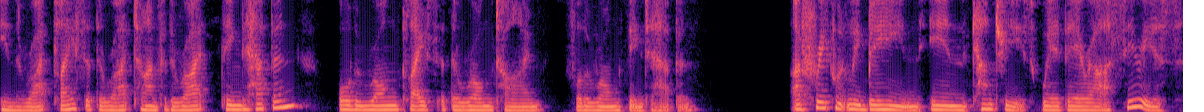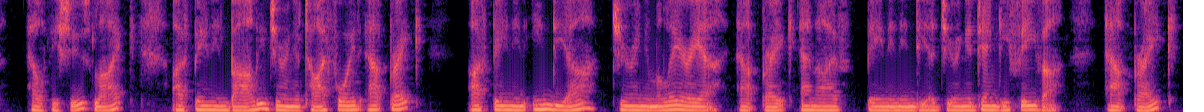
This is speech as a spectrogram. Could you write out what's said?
in the right place at the right time for the right thing to happen or the wrong place at the wrong time for the wrong thing to happen. I've frequently been in countries where there are serious health issues, like I've been in Bali during a typhoid outbreak, I've been in India during a malaria outbreak, and I've been in India during a dengue fever outbreak.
